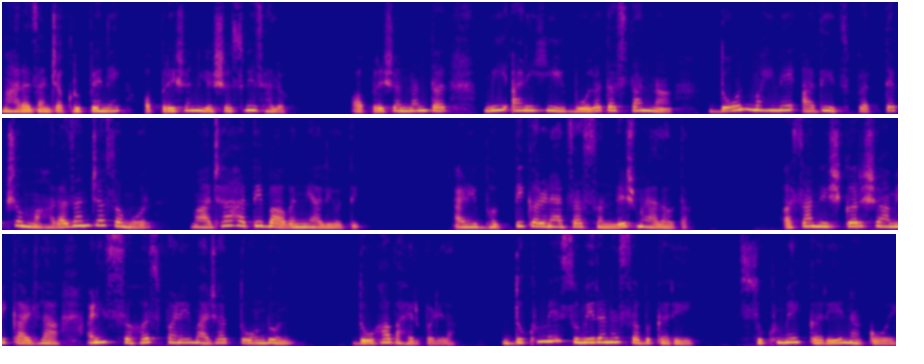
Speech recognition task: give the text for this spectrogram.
महाराजांच्या कृपेने ऑपरेशन यशस्वी झालं. ऑपरेशननंतर मी आणि ही बोलत असताना दोन महिने आधीच प्रत्यक्ष महाराजांच्या समोर माझ्या हाती बावन्नी आली होती आणि भक्ती करण्याचा संदेश मिळाला होता. असा निष्कर्ष आम्ही काढला आणि सहजपणे माझ्या तोंडून दोहा बाहेर पडला. दुख में सुमिरन सब करे सुख में करे न कोय.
